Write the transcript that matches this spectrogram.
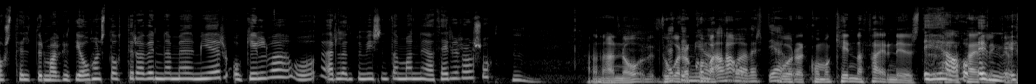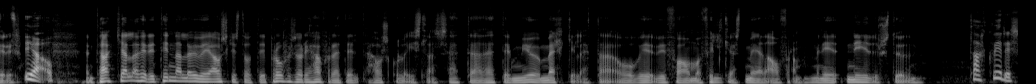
ástildur Margret Jóhannsdóttir að vinna með mér og Gilva og Erlendum vísindamanni að þeirri rannsókn Þannig að þú er að koma þá, þú voru að koma að kynna þær niðurstöður, Já, það er þær leikja einmitt, fyrir. já En takk hjá fyrir Tinna Laufi Áskistóttir, professor í Hafræðild Háskóla Íslands. Þetta, þetta er mjög merkilegt og við, við fáum að fylgjast með áfram, niðurstöðum. Takk fyrir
